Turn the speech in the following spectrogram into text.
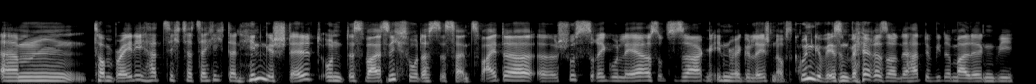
Ähm, Tom Brady hat sich tatsächlich dann hingestellt und es war jetzt nicht so, dass das sein zweiter äh, Schuss regulär sozusagen in Regulation aufs Grün gewesen wäre, sondern er hatte wieder mal irgendwie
